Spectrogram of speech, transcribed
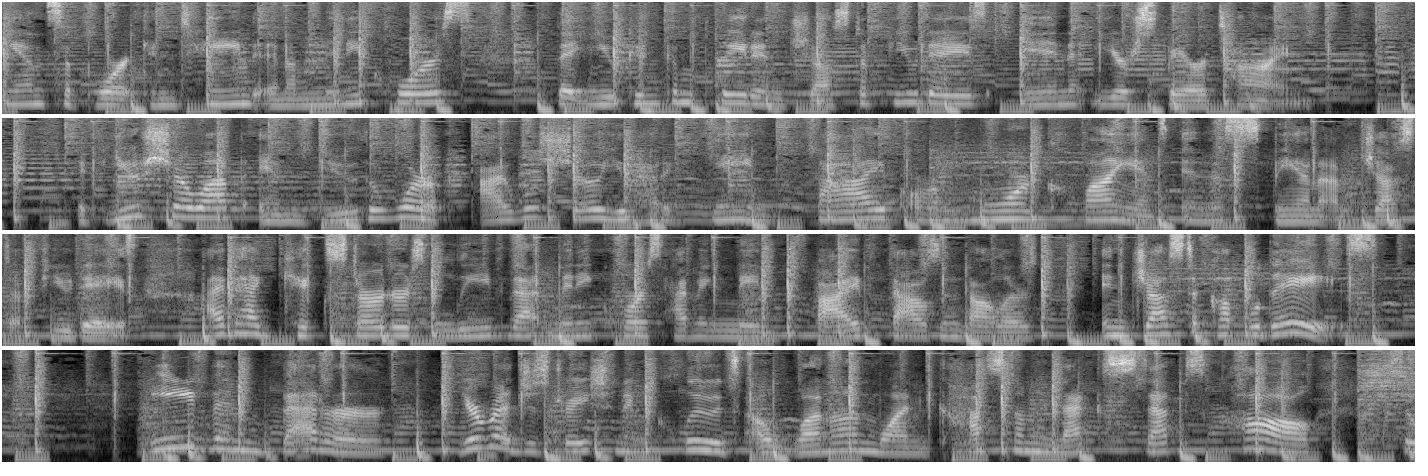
and support contained in a mini course that you can complete in just a few days in your spare time. If you show up and do the work, I will show you how to gain five or more clients in the span of just a few days. I've had Kickstarters leave that mini course having made $5,000 in just a couple days. Even better, your registration includes a one on one custom next steps call so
